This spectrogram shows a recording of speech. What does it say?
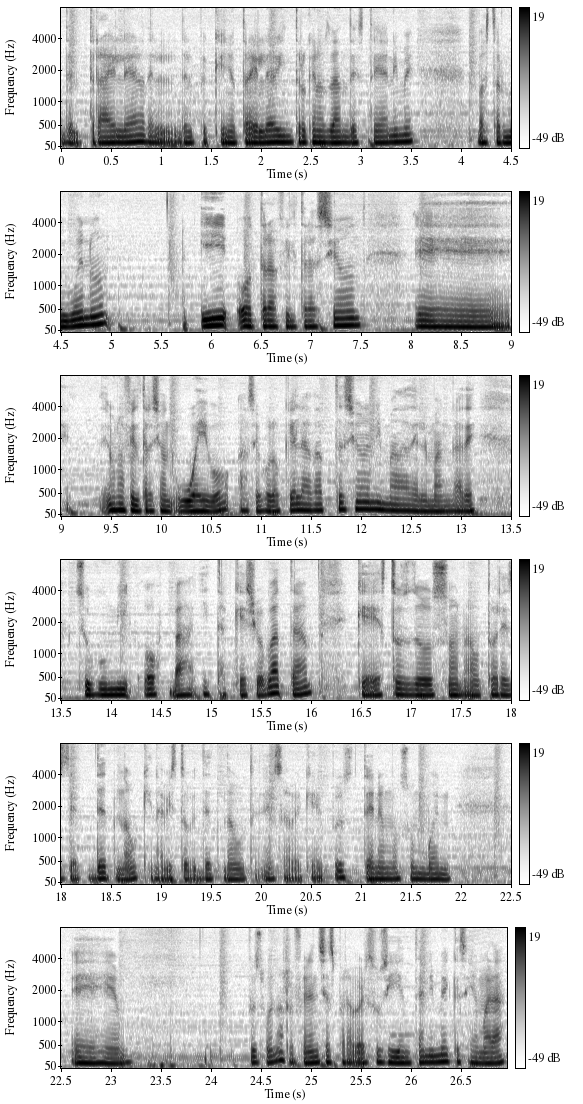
del tráiler, del, pequeño tráiler intro que nos dan de este anime, va a estar muy bueno. Y otra filtración, eh, una filtración Weibo, aseguró que la adaptación animada del manga de Tsugumi Oba y Takeshi Obata, que estos dos son autores de Death Note, quien ha visto Death Note eh, sabe que pues tenemos un buen... Eh, pues buenas referencias para ver su siguiente anime que se llamará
